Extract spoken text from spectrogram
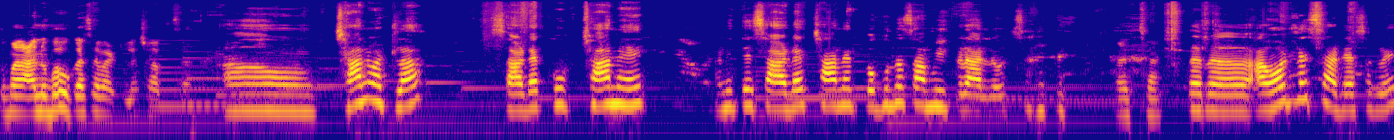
तुम्हाला अनुभव कसा वाटला शॉपचा? छान वाटला. साड्या खूप छान आहेत आणि ते साड्या छान आहेत बघूनच आम्ही इकडे आलो. अच्छा. तर अं, आवडल्याच साड्या सगळे.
